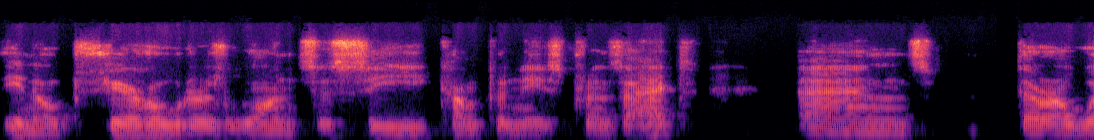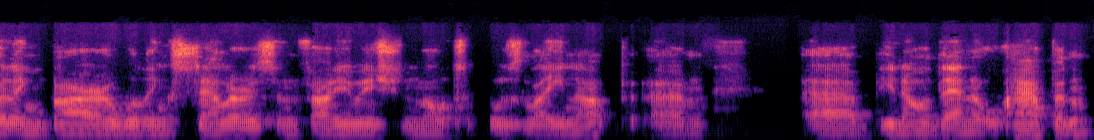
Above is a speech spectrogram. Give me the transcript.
you know shareholders want to see companies transact and there are willing buyer, willing sellers, and valuation multiples line up, um, uh, you know, then it will happen.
